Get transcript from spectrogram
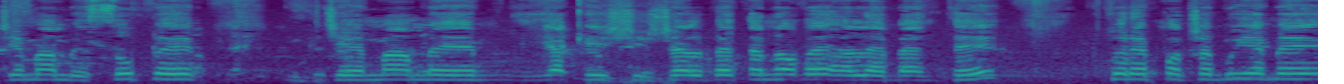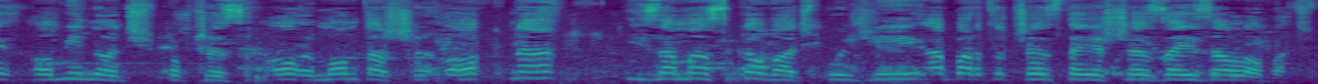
gdzie mamy supy, gdzie mamy jakieś żelbetonowe elementy które potrzebujemy ominąć poprzez montaż okna i zamaskować później, a bardzo często jeszcze zaizolować.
